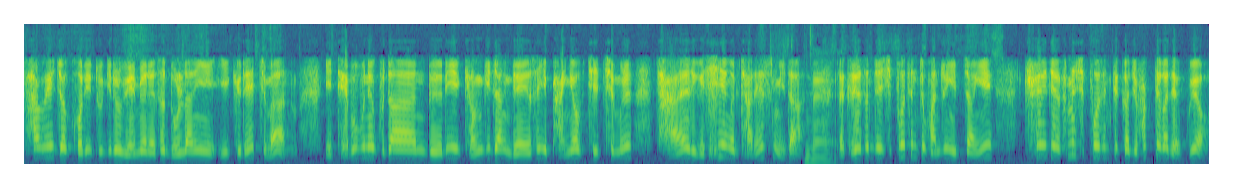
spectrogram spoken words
사회적 거리두기를 외면해서 논란이 있기도 했지만 이 대부분의 구단들이 경기장 내에서 이 방역 지침을 잘 시행을 잘 했습니다. 네. 그래서 이제 10% 관중 입장이 최대 30%까지 확대가 됐고요.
